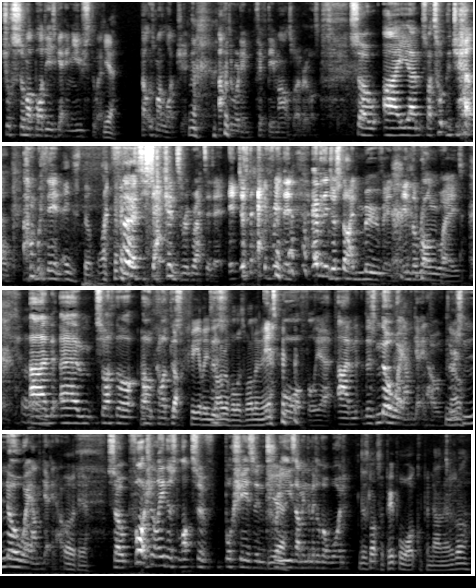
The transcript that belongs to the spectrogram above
just so my body's getting used to it. Yeah. That was my logic after running 15 miles, whatever it was. So I, um, so I took the gel, and within Instantly. 30 seconds regretted it. It just everything everything just started moving in the wrong ways. And um, so I thought, oh god, that there's, feeling's there's- horrible as well, isn't it? It's awful, yeah. And there's no way I'm getting home. There's no way I'm getting home. Oh dear. So fortunately, there's lots of bushes and trees. I'm in the middle of a wood. There's lots of people walk up and down there as well.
